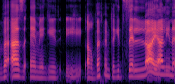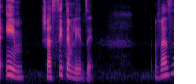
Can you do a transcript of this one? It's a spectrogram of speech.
ואז הם יגיד, היא הרבה פעמים תגיד, זה לא היה לי נעים שעשיתם לי את זה. ואז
